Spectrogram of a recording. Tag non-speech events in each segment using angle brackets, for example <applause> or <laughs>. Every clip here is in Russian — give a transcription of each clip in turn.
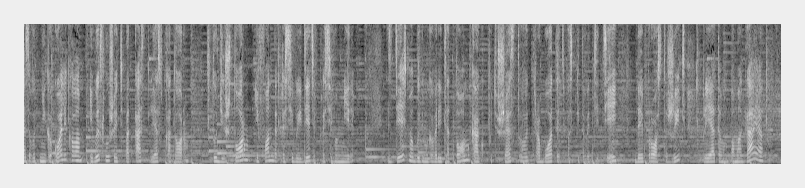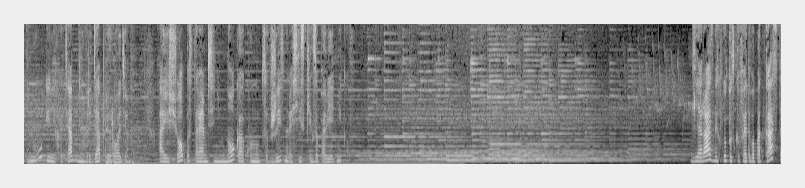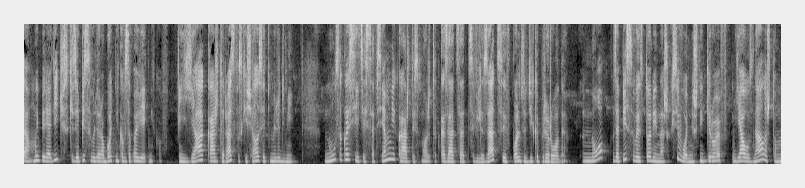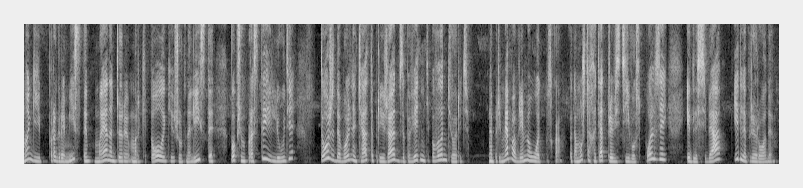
Меня зовут Ника Голикова, и вы слушаете подкаст «Лес в котором» студии «Шторм» и фонда «Красивые дети в красивом мире». Здесь мы будем говорить о том, как путешествовать, работать, воспитывать детей, да и просто жить, при этом помогая, ну или хотя бы не вредя природе. А еще постараемся немного окунуться в жизнь российских заповедников – Для разных выпусков этого подкаста мы периодически записывали работников заповедников. И я каждый раз восхищалась этими людьми. Ну, согласитесь, совсем не каждый сможет отказаться от цивилизации в пользу дикой природы. Но, записывая истории наших сегодняшних героев, я узнала, что многие программисты, менеджеры, маркетологи, журналисты, в общем, простые люди, тоже довольно часто приезжают в заповедники поволонтерить. Например, во время отпуска, потому что хотят провести его с пользой и для себя, и для природы.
